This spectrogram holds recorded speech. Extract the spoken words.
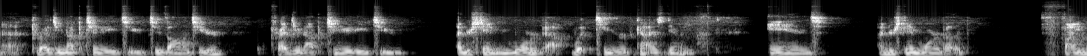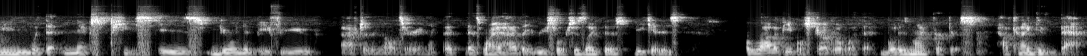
uh, provides you an opportunity to to volunteer, provides you an opportunity to understand more about what Team Rubicon is doing, and understand more about like finding what that next piece is going to be for you after the military. Like that, that's why I highlight resources like this because a lot of people struggle with it. What is my purpose? How can I give back?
